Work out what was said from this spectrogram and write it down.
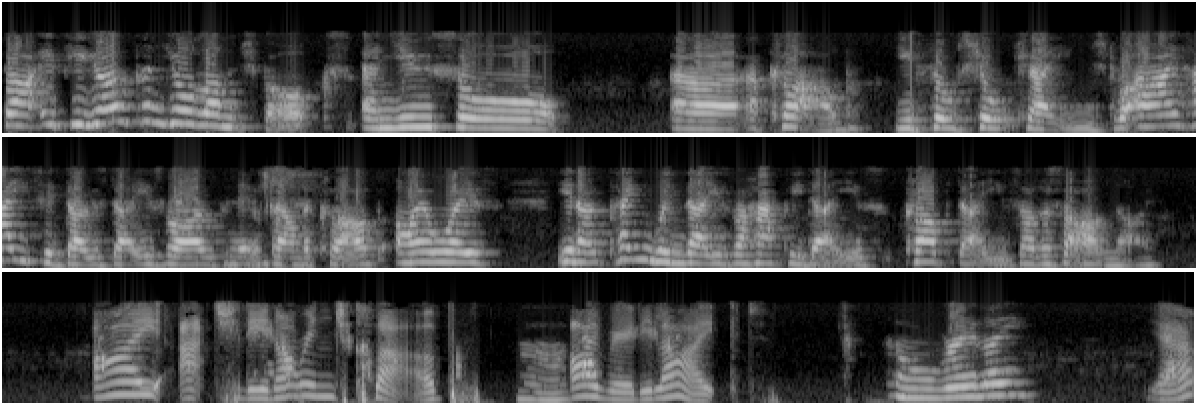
But if you opened your lunchbox and you saw uh, a club, you'd feel shortchanged. Well, I hated those days where I opened it and found a club. I always, you know, penguin days were happy days. Club days, I just thought, oh no. I actually, an orange club, Hmm. I really liked. Oh, really? Yeah,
